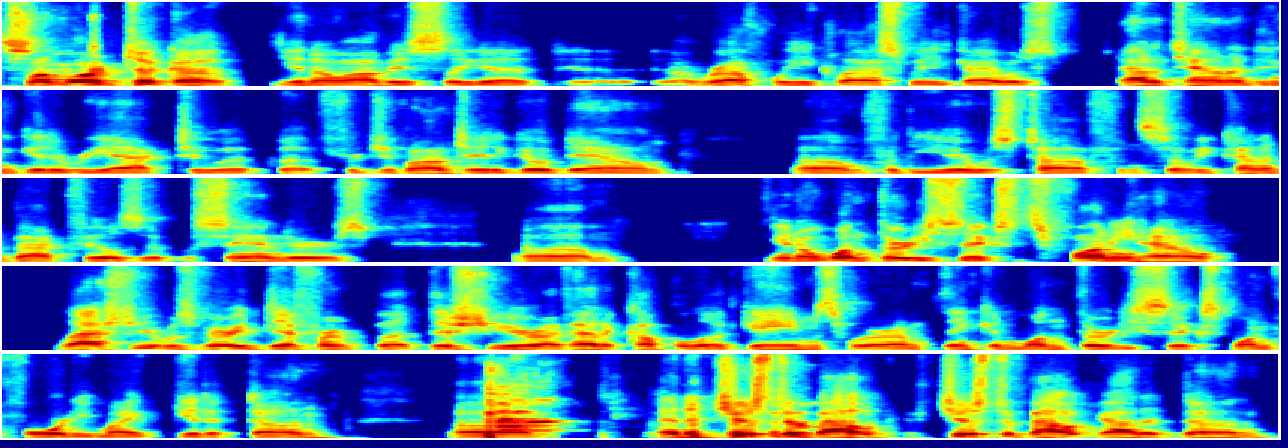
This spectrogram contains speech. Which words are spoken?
Slumlord took a, you know, obviously a, a rough week last week. I was out of town. I didn't get to react to it, but for Javonte to go down um, for the year was tough. And so he kind of backfills it with Sanders. Um, you know, 136, it's funny how last year was very different, but this year I've had a couple of games where I'm thinking 136, 140 might get it done. Um, and it just about, just about got it done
